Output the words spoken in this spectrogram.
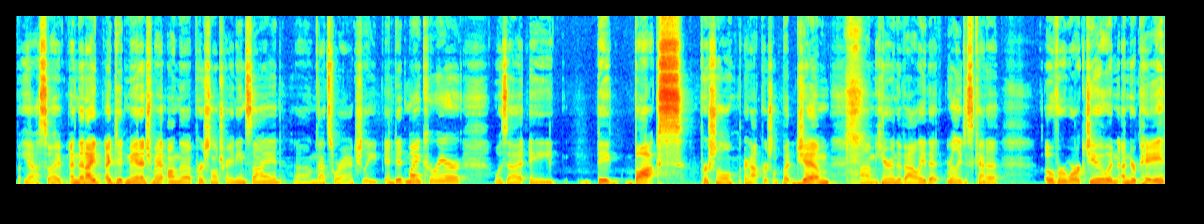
but yeah, so I, and then I, I did management on the personal training side. Um, that's where I actually ended my career, was at a big box personal, or not personal, but gym um, here in the Valley that really just kind of overworked you and underpaid,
